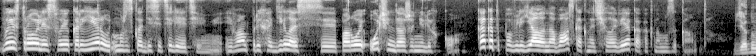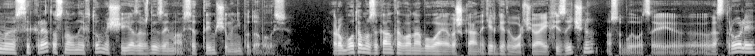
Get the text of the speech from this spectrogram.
Вы строили свою карьеру, можно сказать, десятилетиями, и вам приходилось э, порой очень даже нелегко. Как это повлияло на вас, как на человека, как на музыканта? Я думаю, секрет основний в тому, що я завжди займався тим, що мені подобалося. Робота музиканта вона буває важка не тільки творчо, а й фізично, особливо це е, гастролі,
